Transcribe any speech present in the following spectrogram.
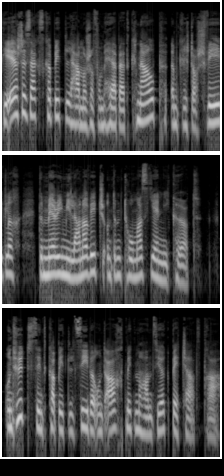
Die ersten sechs Kapitel haben wir schon vom Herbert Knaub, dem Christoph Schwegler, dem Mary Milanovic und dem Thomas Jenny gehört. Und heute sind Kapitel 7 und 8 mit dem Hans-Jörg Betschart dran.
